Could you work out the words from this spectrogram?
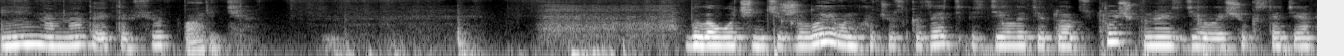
и нам надо это все отпарить. Было очень тяжело, я вам хочу сказать, сделать эту отстрочку, но я сделала еще, кстати,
